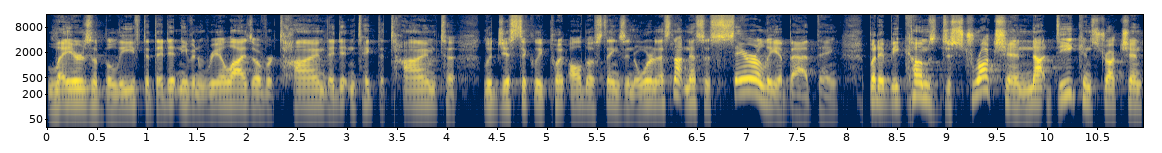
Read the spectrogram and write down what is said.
layers of belief that they didn't even realize over time. They didn't take the time to logistically put all those things in order. That's not necessarily a bad thing, but it becomes destruction, not deconstruction,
